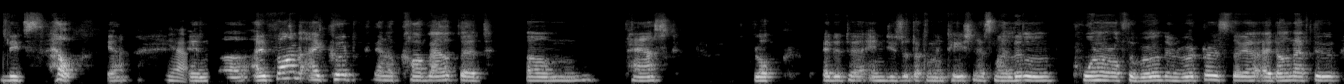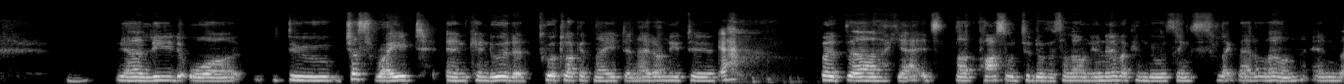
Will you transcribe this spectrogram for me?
needs help. Yeah. Yeah. And uh, I thought I could kind of carve out that um, task block editor end user documentation as my little corner of the world in WordPress. There, I don't have to yeah, lead or do just write and can do it at two o'clock at night, and I don't need to. Yeah but uh, yeah, it's not possible to do this alone. You never can do things like that alone. And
